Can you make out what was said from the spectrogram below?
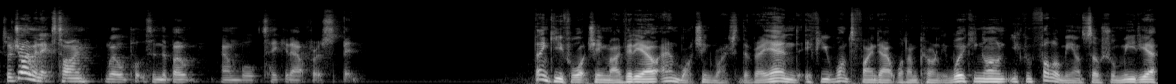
So join me next time, we'll put this in the boat and we'll take it out for a spin. Thank you for watching my video and watching right to the very end. If you want to find out what I'm currently working on, you can follow me on social media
